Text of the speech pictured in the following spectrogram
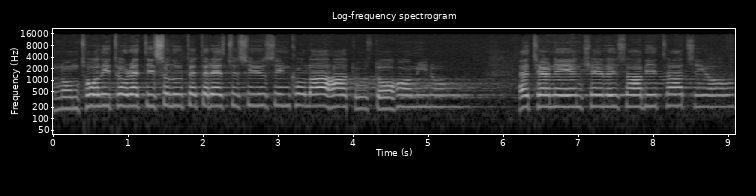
non tolitor et dissoluta terrestris ius incolatus Domino, eterne in celis habitatio,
